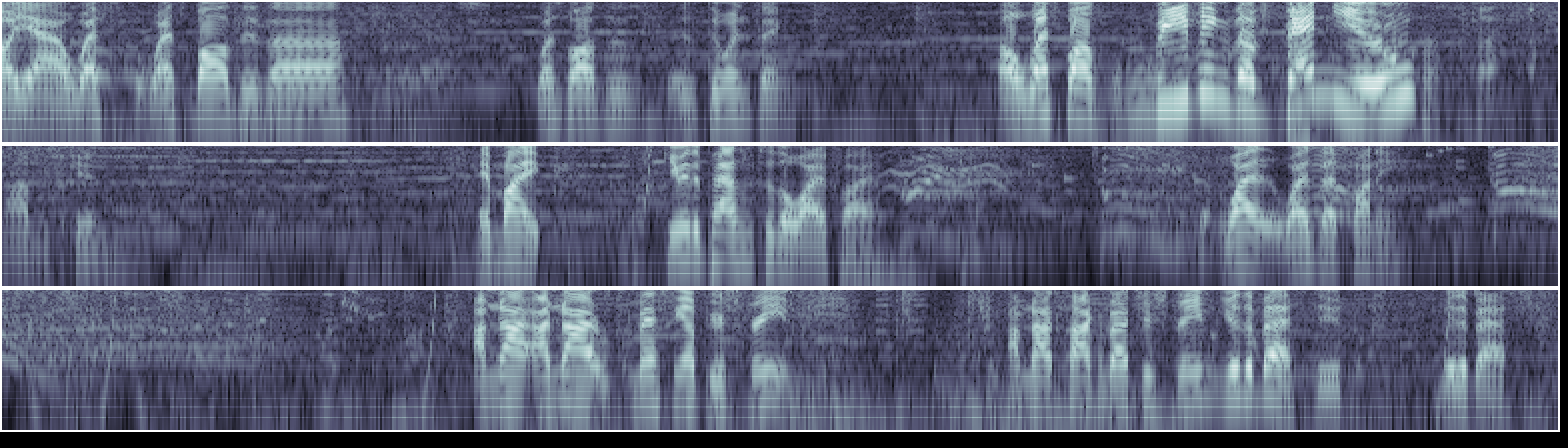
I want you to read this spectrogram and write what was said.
Oh, yeah. been West over. Westballz is uh, Westballz is is doing things. Oh, Westballz leaving the venue. I'm just kidding. Hey, Mike, give me the password to the Wi-Fi. Why why is that funny? I'm not I'm not messing up your stream. I'm not talking about your stream. You're the best, dude. You're the best.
